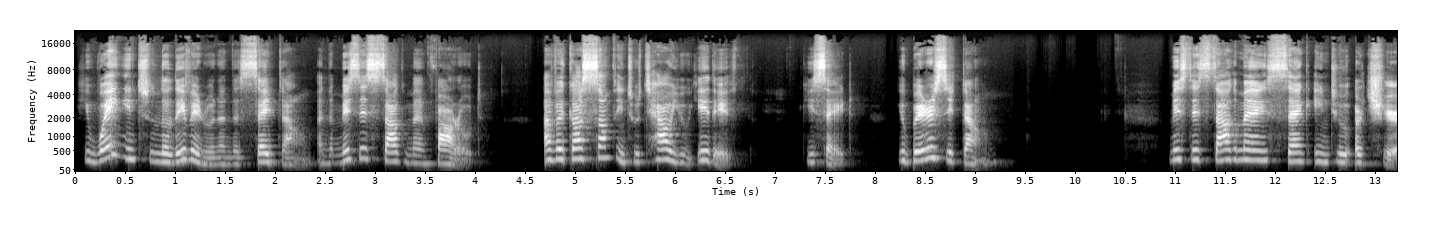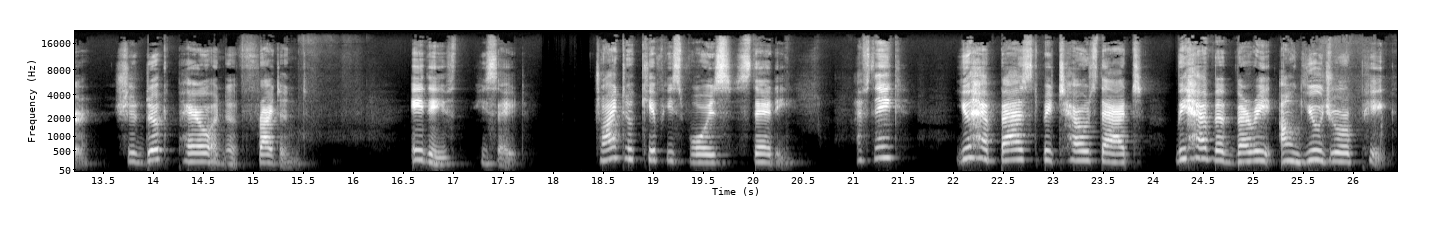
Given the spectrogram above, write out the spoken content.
He went into the living room and sat down, and Mrs. Zuckerman followed. I've got something to tell you, Edith, he said. You better sit down. Mrs. Zuckerman sank into a chair. She looked pale and frightened. Edith, he said, trying to keep his voice steady, I think you had best be told that we have a very unusual pig.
